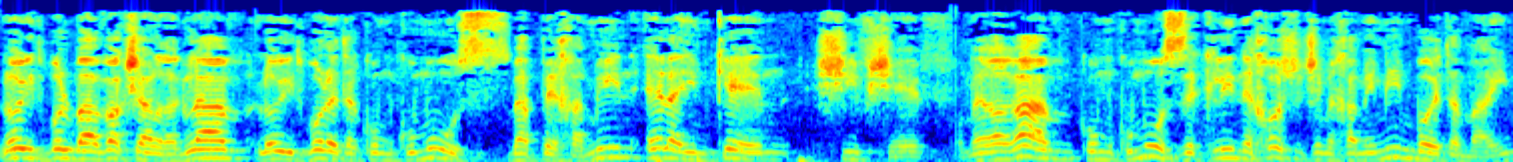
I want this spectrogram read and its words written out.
לא יטבול באבק שעל רגליו, לא יטבול את הקומקומוס בפחמין, אלא אם כן שפשף. אומר הרב, קומקומוס זה כלי נחושת שמחממים בו את המים,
